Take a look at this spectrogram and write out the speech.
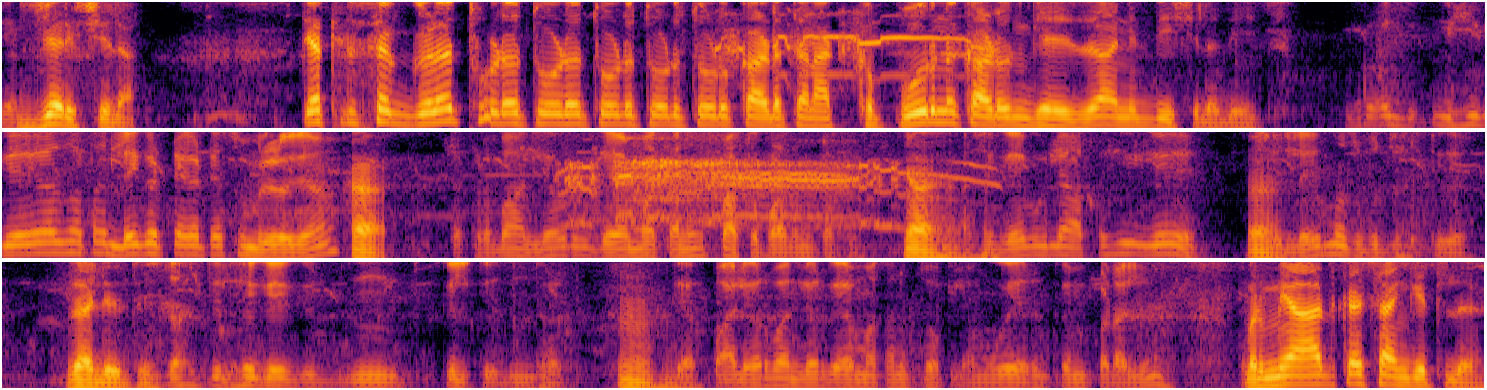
जर्शीला. त्यातलं सगळं थोडं थोडं थोडं थोडं थोडं काढताना अख्खं पूर्ण काढून घ्यायचं आणि दिशेला द्यायचं. ही गाय आता लय गट्ट्या गट्ट्या सुंबळ होत्या. हां. तकडे बांधल्यावर गाय मतानं पाकं पाडून टाकली. हां हां. अशी गाय बघली आता ही गाय अशी लय मजबूत झाली गाय. झाली होती. झालती हे गाय केलती धड. त्या पाल्यावर बांधल्यावर गाय मतानं चोपल्या मग वैरण कमी पडाली ना. बरं मी आज काय सांगितलं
